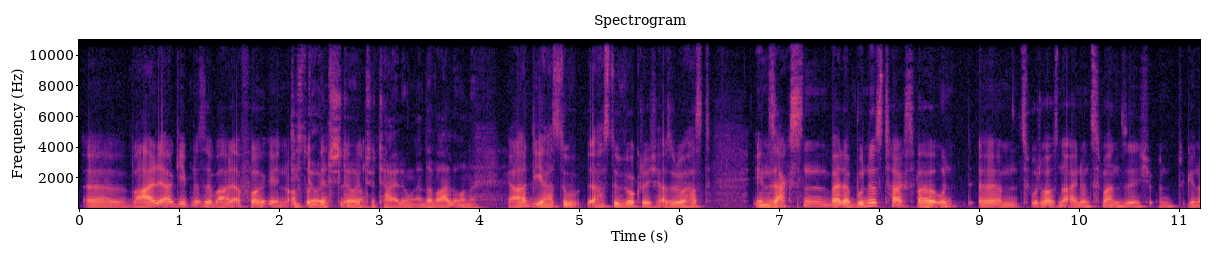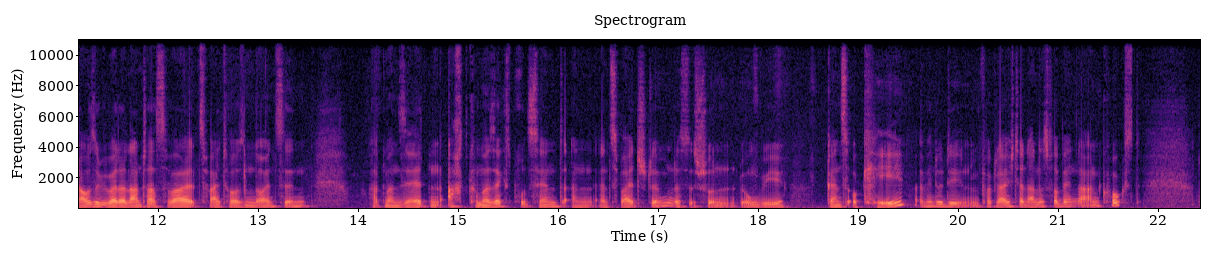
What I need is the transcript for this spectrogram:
äh, Wahlergebnisse, Wahlerfolge in Ost- die und Deutsch, Westländern. deutsche Teilung an der Wahlurne. Ja, die hast du, hast du wirklich. Also du hast in Sachsen bei der Bundestagswahl und, ähm, 2021 und genauso wie bei der Landtagswahl 2019 hat man selten 8,6 Prozent an, an Zweitstimmen. Das ist schon irgendwie ganz okay, wenn du den Vergleich der Landesverbände anguckst.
